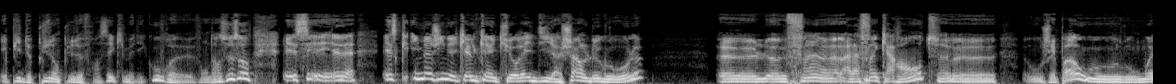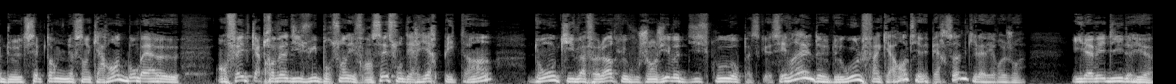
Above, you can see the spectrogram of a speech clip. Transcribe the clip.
Et puis de plus en plus de Français qui me découvrent euh, vont dans ce sens. Euh, est-ce que imaginez quelqu'un qui aurait dit à Charles de Gaulle, euh, le fin à la fin 40 euh, ou je sais pas ou au mois de septembre 1940 bon ben euh, en fait 98% des Français sont derrière Pétain. Donc il va falloir que vous changiez votre discours. Parce que c'est vrai de, de Gaulle fin 40 il y avait personne qui l'avait rejoint. Il avait dit d'ailleurs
